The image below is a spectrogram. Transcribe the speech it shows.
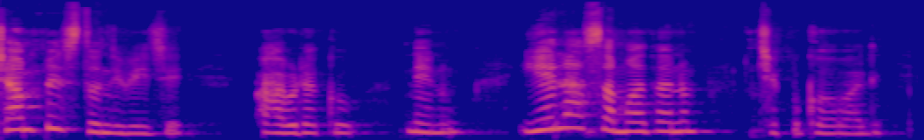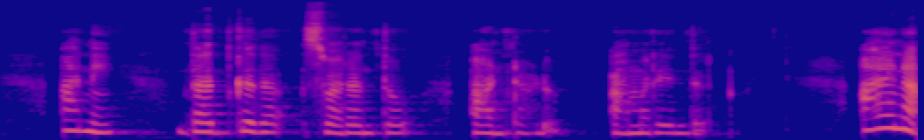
చంపేస్తుంది విజయ్. ఆవిడకు నేను ఎలా సమాధానం చెప్పుకోవాలి అని దద్గద స్వరంతో అంటాడు అమరేందర్. ఆయన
